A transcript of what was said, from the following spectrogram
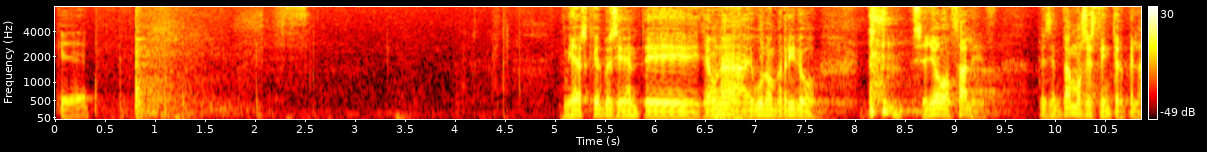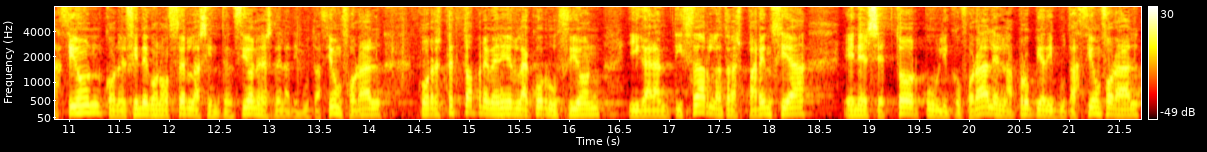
que Mira, es que el presidente Yauna, Egunon Berriro, señor González, presentamos esta interpelación con el fin de conocer las intenciones de la Diputación Foral con respecto a prevenir la corrupción y garantizar la transparencia en el sector público foral, en la propia Diputación Foral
